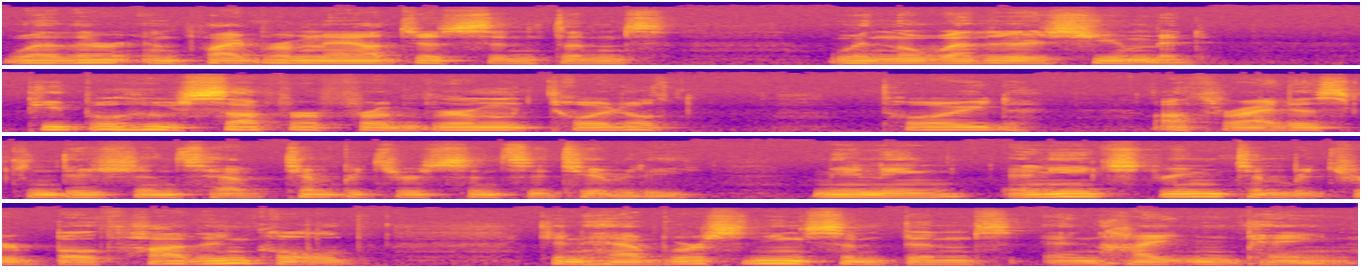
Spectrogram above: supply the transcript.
weather and fibromyalgia symptoms when the weather is humid. People who suffer from rheumatoid arthritis conditions have temperature sensitivity meaning any extreme temperature, both hot and cold, can have worsening symptoms and heightened pain.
